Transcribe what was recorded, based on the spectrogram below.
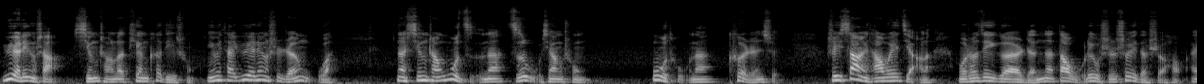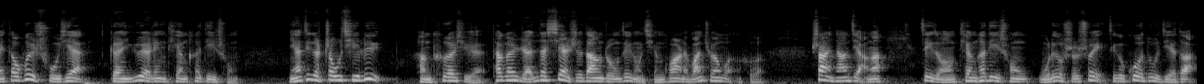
月令上形成了天克地冲，因为他月令是壬午啊，那形成戊子呢，子午相冲，戊土呢克壬水。所以上一堂我也讲了，我说这个人呢到五六十岁的时候，哎，都会出现跟月令天克地冲。你看这个周期率很科学，它跟人的现实当中这种情况呢完全吻合。上一堂讲啊，这种天克地冲五六十岁这个过渡阶段，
